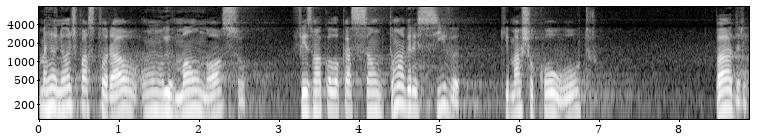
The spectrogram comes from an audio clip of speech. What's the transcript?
uma reunião de pastoral, um irmão nosso fez uma colocação tão agressiva que machucou o outro. Padre,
